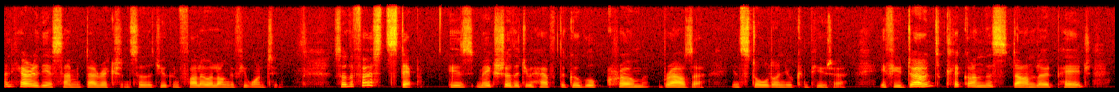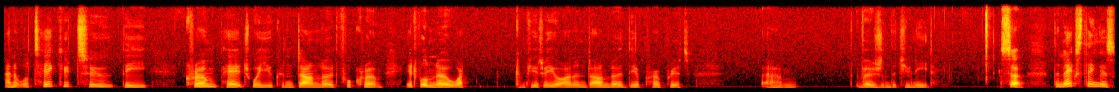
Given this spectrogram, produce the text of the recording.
and here are the assignment directions so that you can follow along if you want to. So the first step is make sure that you have the Google Chrome browser installed on your computer. If you don't, click on this download page and it will take you to the Chrome page where you can download for Chrome. It will know what computer you're on and download the appropriate um, version that you need. So the next thing is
